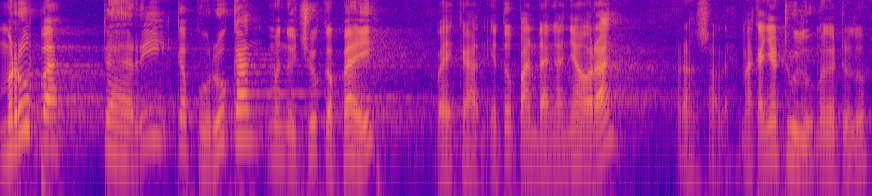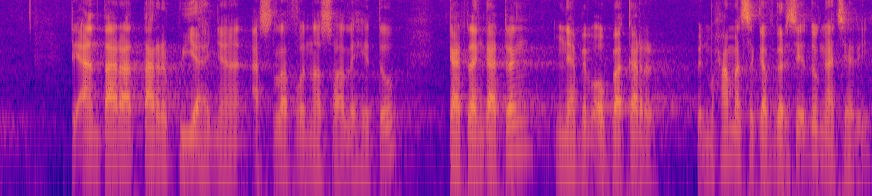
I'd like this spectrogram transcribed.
Merubah dari keburukan menuju kebaikan itu pandangannya orang orang soleh makanya dulu makanya dulu di antara tarbiyahnya aslafun soleh itu kadang-kadang Nabi Abu Bakar bin Muhammad Segaf Gersi itu ngajari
